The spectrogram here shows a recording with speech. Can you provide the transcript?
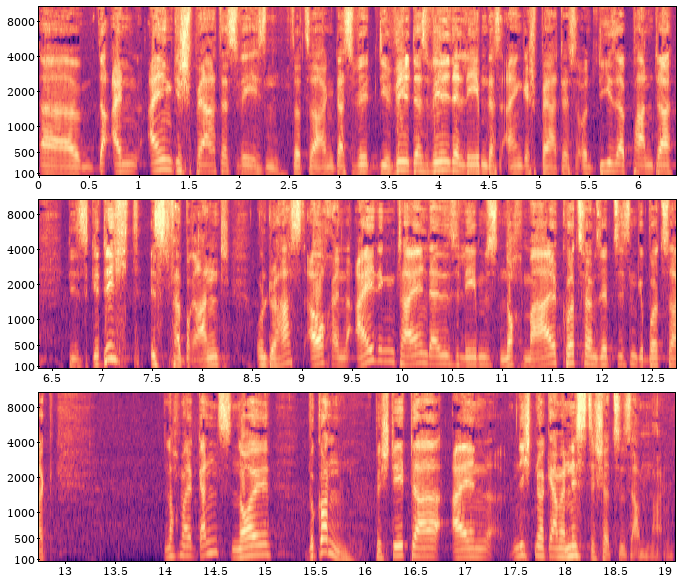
äh, ein eingesperrtes Wesen sozusagen, das, die, das wilde Leben, das eingesperrt ist. Und dieser Panther, dieses Gedicht ist verbrannt und du hast auch in einigen Teilen deines Lebens nochmal, kurz vor dem 70. Geburtstag, nochmal ganz neu begonnen. Besteht da ein nicht nur germanistischer Zusammenhang?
